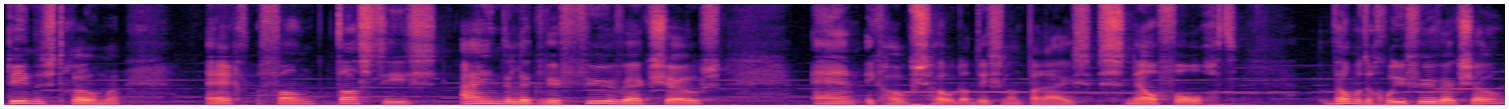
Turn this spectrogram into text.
binnenstromen. Echt fantastisch. Eindelijk weer vuurwerkshows. En ik hoop zo dat Disneyland Parijs snel volgt. Wel met een goede vuurwerkshow.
